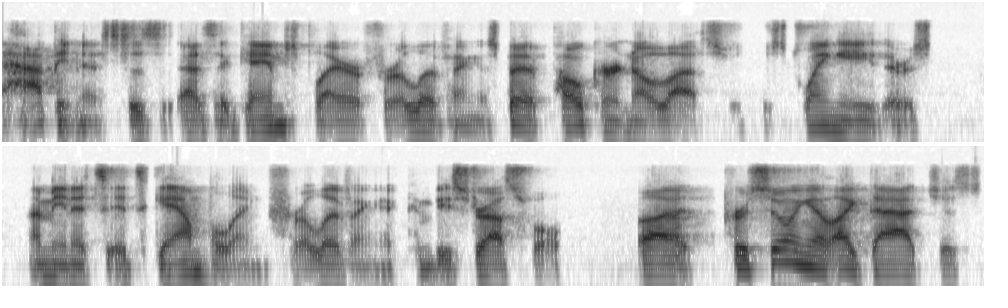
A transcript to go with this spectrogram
happiness as, as a games player for a living, especially poker, no less. Swingy, there's, I mean, it's it's gambling for a living. It can be stressful, but pursuing it like that just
